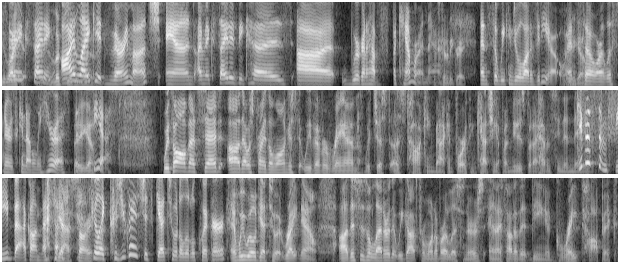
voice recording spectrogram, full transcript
you very like it? It exciting. I like it very much, and I'm excited because uh, we're going to have a camera in there. It's gonna be great. and so we can do a lot of video, and so our listeners can not only hear us but see us. With all that said, uh, that was probably the longest that we've ever ran with just us talking back and forth and catching up on news. But I haven't seen a name. Give us some feedback on that. Yeah, sorry. If you're like, could you guys just get to it a little quicker? And we will get to it right now. Uh, this is a letter that we got from one of our listeners, and I thought of it being a great topic.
